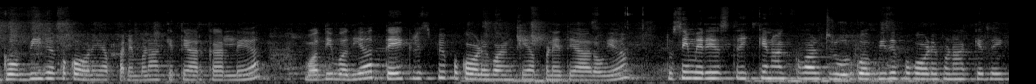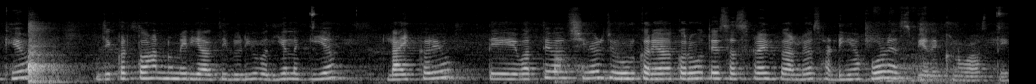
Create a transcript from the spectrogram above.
ਗੋਭੀ ਦੇ ਪਕੌੜੇ ਆਪਾਂ ਨੇ ਬਣਾ ਕੇ ਤਿਆਰ ਕਰ ਲਏ ਆ। ਬਹੁਤ ਹੀ ਵਧੀਆ ਤੇ ਕ੍ਰਿਸਪੀ ਪਕੌੜੇ ਬਣ ਕੇ ਆਪਣੇ ਤਿਆਰ ਹੋ ਗਿਆ ਤੁਸੀਂ ਮੇਰੇ ਇਸ ਤਰੀਕੇ ਨਾਲ ਇੱਕ ਵਾਰ ਜ਼ਰੂਰ ਗੋਭੀ ਦੇ ਪਕੌੜੇ ਬਣਾ ਕੇ ਦੇਖਿਓ। ਜੇਕਰ ਤੁਹਾਨੂੰ ਮੇਰੀ ਅੱਜ ਦੀ ਵੀਡੀਓ ਵਧੀਆ ਲੱਗੀ ਆ ਲਾਈਕ ਕਰਿਓ ਤੇ ਵੱਧ ਤੋਂ ਵੱਧ ਸ਼ੇਅਰ ਜ਼ਰੂਰ ਕਰਿਆ ਕਰੋ ਤੇ ਸਬਸਕ੍ਰਾਈਬ ਕਰ ਲਿਓ ਸਾਡੀਆਂ ਹੋਰ ਰੈਸਪੀਆਂ ਦੇਖਣ ਵਾਸਤੇ।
